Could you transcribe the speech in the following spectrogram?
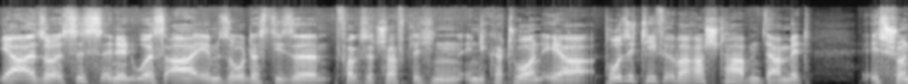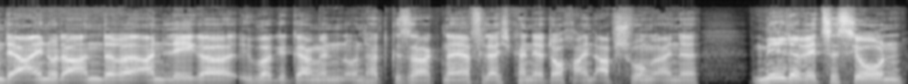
Ja, also es ist in den USA eben so, dass diese volkswirtschaftlichen Indikatoren eher positiv überrascht haben. Damit ist schon der ein oder andere Anleger übergegangen und hat gesagt, naja, vielleicht kann ja doch ein Abschwung, eine milde Rezession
